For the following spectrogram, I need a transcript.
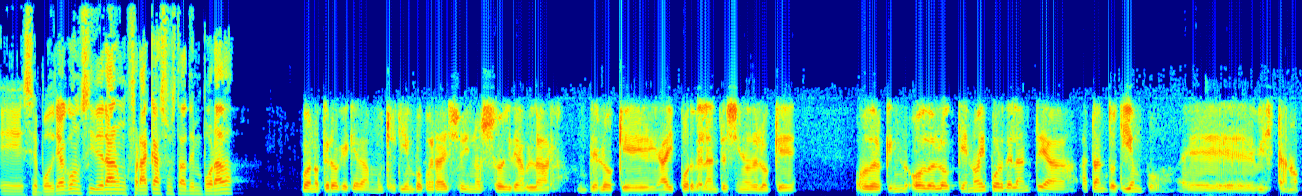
eh, ¿se podría considerar un fracaso esta temporada? Bueno, creo que queda mucho tiempo para eso y no soy de hablar de lo que hay por delante, sino de lo que o de lo que, o de lo que no hay por delante a, a tanto tiempo eh, vista, ¿no?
